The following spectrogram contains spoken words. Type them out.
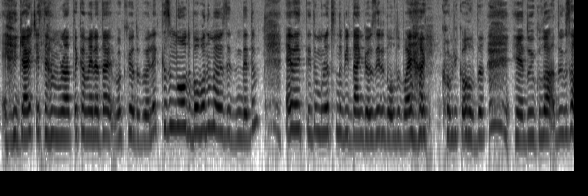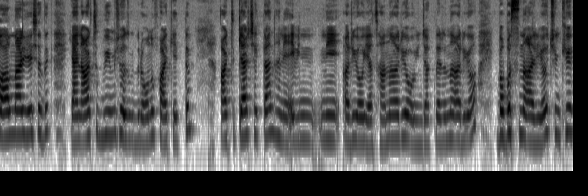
Ee, gerçekten Murat da kamerada bakıyordu böyle. Kızım ne oldu babanı mı özledin dedim. Evet dedi Murat'ın da birden gözleri doldu. Bayağı komik oldu. Yani duygulu, duygusal anlar yaşadık. Yani artık büyümüş Özgür onu fark ettim. Artık gerçekten hani evini arıyor, yatağını arıyor, oyuncaklarını arıyor, babasını arıyor. Çünkü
